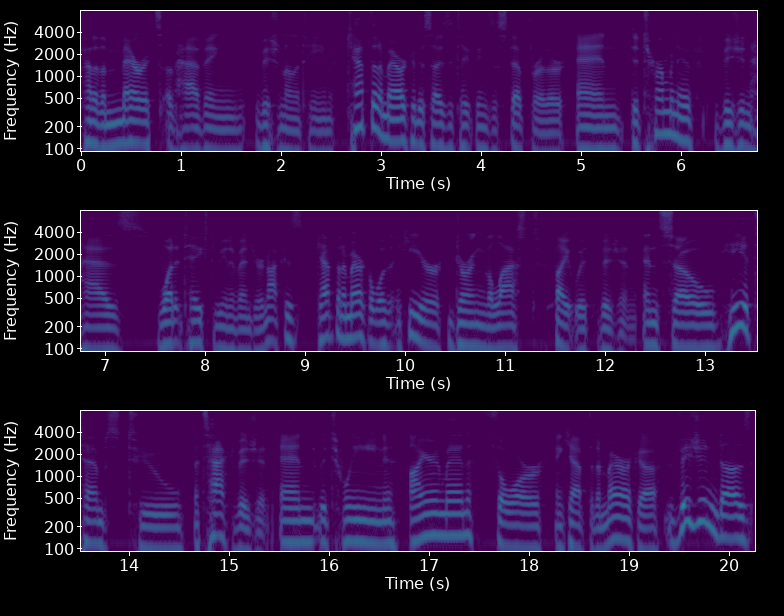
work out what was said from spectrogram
kind of the merits of having Vision on the team, Captain America decides to take things a step further and determine if Vision has what it takes to be an Avenger or not, because Captain America wasn't here during the last fight with Vision. And so he attempts to attack Vision. And between Iron Man, Thor, and Captain America, Vision does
